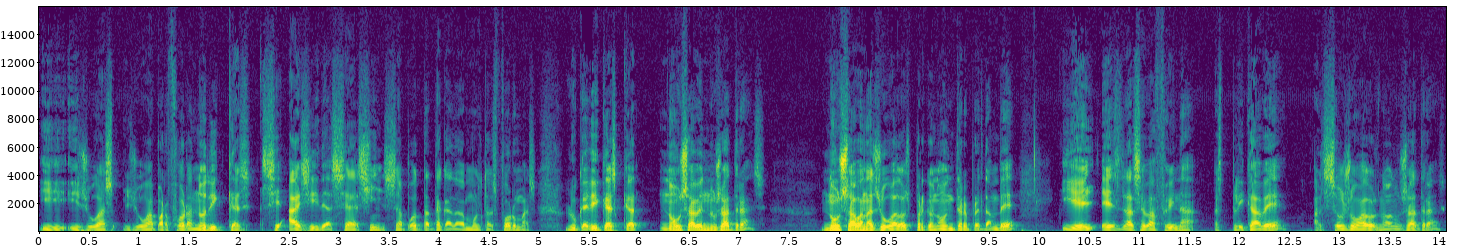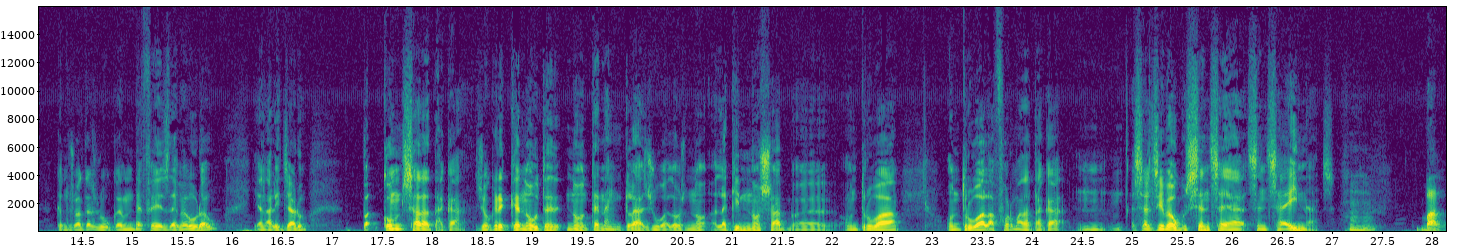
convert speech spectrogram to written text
i, i jugar, jugar per fora. No dic que hagi de ser així, se pot atacar de moltes formes. El que dic és que no ho sabem nosaltres, no ho saben els jugadors perquè no ho interpreten bé i ell és la seva feina explicar bé als seus jugadors, no a nosaltres, que nosaltres el que hem de fer és de veure-ho i analitzar-ho, com s'ha d'atacar. Jo crec que no ho, té, no ho tenen clar els jugadors. No, L'equip no sap eh, on, trobar, on trobar la forma d'atacar. Mm, Se'ls veu sense, sense eines. Mhm. Val.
